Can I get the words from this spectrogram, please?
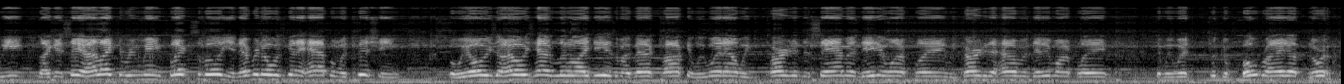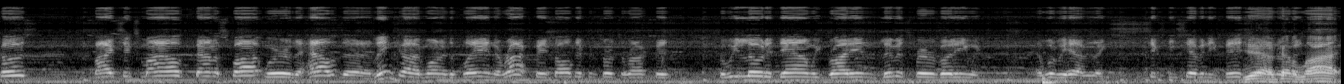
we, like I say, I like to remain flexible. You never know what's going to happen with fishing, but we always, I always have little ideas in my back pocket. We went out, we targeted the salmon. They didn't want to play. We targeted the halibut. They didn't want to play. Then we went, took a boat ride up north coast, five, six miles, found a spot where the hal, the lingcod wanted to play and the rockfish, all different sorts of rockfish. So we loaded down. We brought in limits for everybody. We, and what do we have? Like 60, 70 fish. Yeah, I've got a lot.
